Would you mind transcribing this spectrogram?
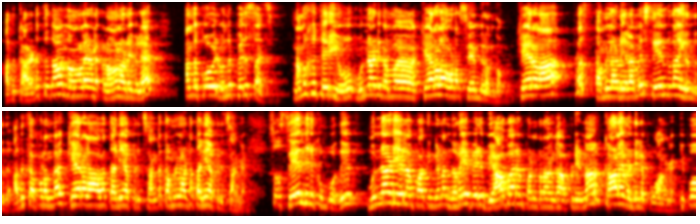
அதுக்கு அடுத்து தான் நாளட நாளடைவில் அந்த கோவில் வந்து பெருசாச்சு. நமக்கு தெரியும் முன்னாடி நம்ம கேரளாவோட சேர்ந்து இருந்தோம் கேரளா ப்ளஸ் தமிழ்நாடு எல்லாமே சேர்ந்து தான் இருந்தது. அதுக்கப்புறம் தான் கேரளாவை தனியாக பிரித்தாங்க தமிழ்நாட்டை தனியாக பிரித்தாங்க ஸோ சேர்ந்து இருக்கும்போது முன்னாடி எல்லாம் பார்த்தீங்கன்னா நிறைய பேர் வியாபாரம் பண்ணுறாங்க அப்படின்னா காலை வண்டியில் போவாங்க. இப்போ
